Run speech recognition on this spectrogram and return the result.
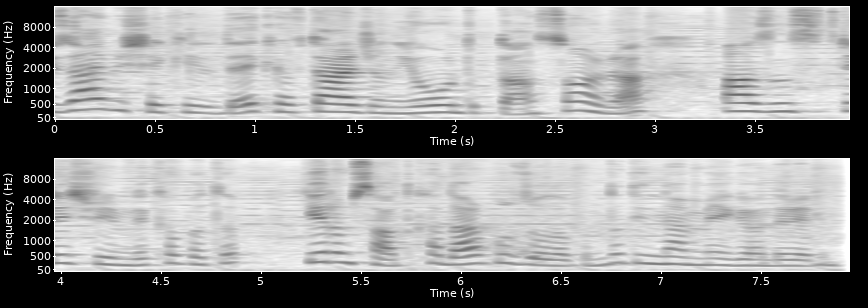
Güzel bir şekilde köfte harcını yoğurduktan sonra ağzını streç filmle kapatıp yarım saat kadar buzdolabında dinlenmeye gönderelim.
